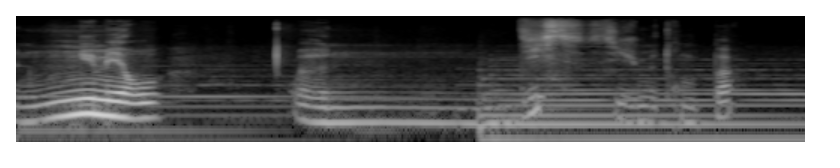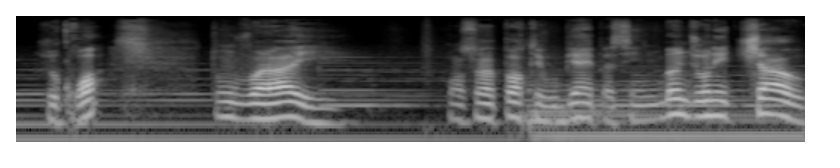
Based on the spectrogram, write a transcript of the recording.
numéro 10, euh, si je me trompe pas, je crois. Donc voilà, et on se portez-vous bien et passez une bonne journée. Ciao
